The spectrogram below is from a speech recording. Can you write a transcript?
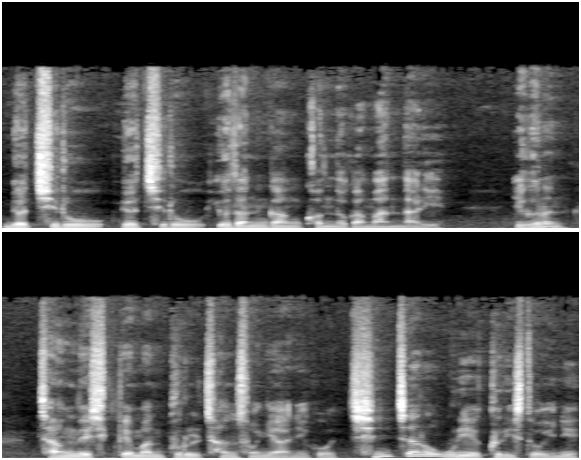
며칠 후 며칠 후 요단강 건너가 만나리 이거는 장례식 때만 부를 찬송이 아니고 진짜로 우리의 그리스도인이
